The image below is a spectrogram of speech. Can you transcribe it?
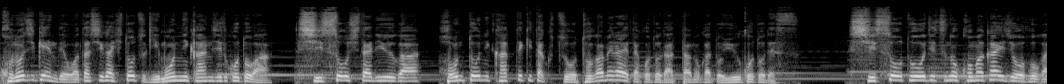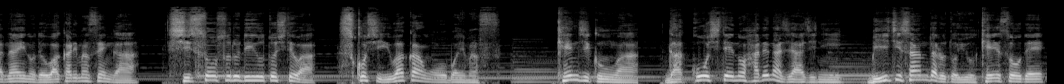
この事件で私が一つ疑問に感じることは、失踪した理由が本当に買ってきた靴を咎められたことだったのかということです。失踪当日の細かい情報がないのでわかりませんが、失踪する理由としては少し違和感を覚えます。ケンジ君は学校指定の派手なジャージにビーチサンダルという軽装で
